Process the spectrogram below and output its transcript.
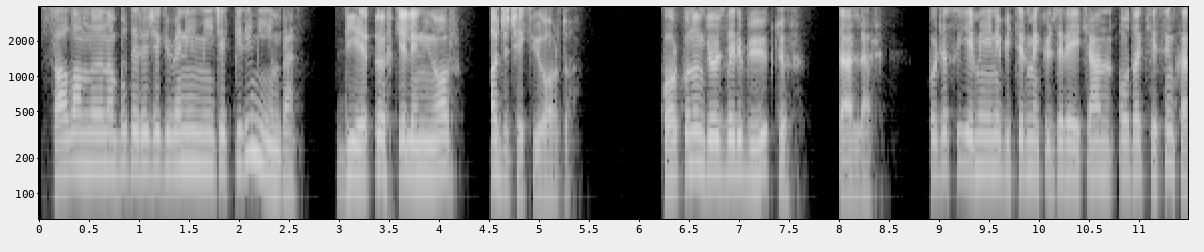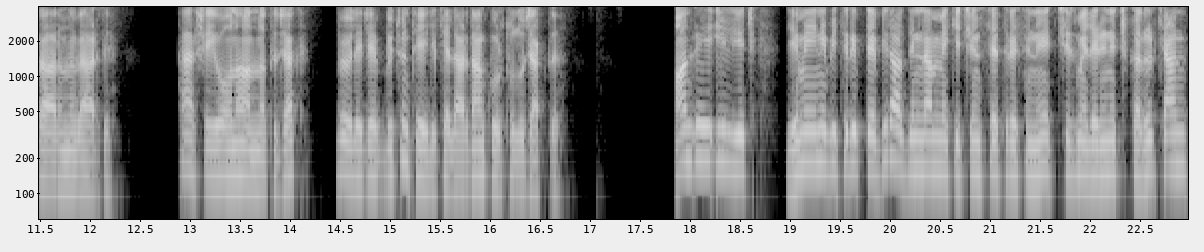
Sağlamlığına bu derece güvenilmeyecek biri miyim ben? Diye öfkeleniyor, acı çekiyordu. Korkunun gözleri büyüktür, derler. Kocası yemeğini bitirmek üzereyken o da kesin kararını verdi. Her şeyi ona anlatacak, böylece bütün tehlikelerden kurtulacaktı. Andrei İlyich yemeğini bitirip de biraz dinlenmek için setresini, çizmelerini çıkarırken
